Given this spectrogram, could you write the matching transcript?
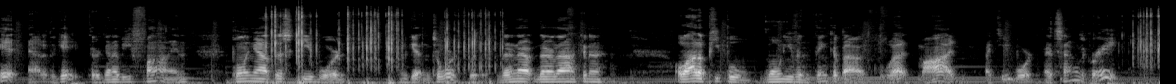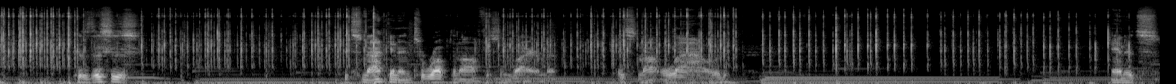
it out of the gate. They're going to be fine pulling out this keyboard and getting to work with it. They're not. They're not going to. A lot of people won't even think about what mod my keyboard. It sounds great because this is it's not going to interrupt an office environment. It's not loud. And it's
